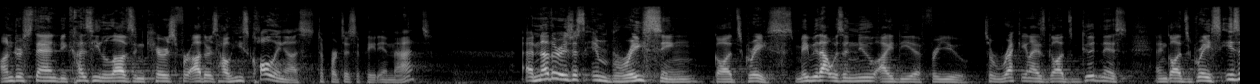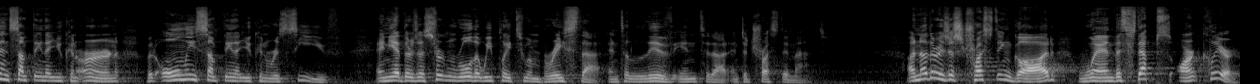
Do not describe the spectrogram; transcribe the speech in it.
understand because He loves and cares for others, how He's calling us to participate in that. Another is just embracing God's grace. Maybe that was a new idea for you. To recognize God's goodness and God's grace isn't something that you can earn, but only something that you can receive. And yet there's a certain role that we play to embrace that and to live into that and to trust in that. Another is just trusting God when the steps aren't clear.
